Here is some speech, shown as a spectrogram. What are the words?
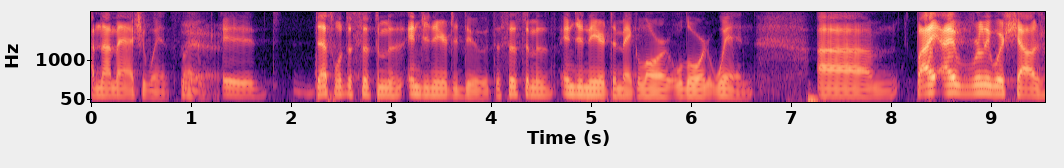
I'm not mad she wins. Like, it, that's what the system is engineered to do. The system is engineered to make Lorde Lorde win. Um, but I, I really wish Childish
